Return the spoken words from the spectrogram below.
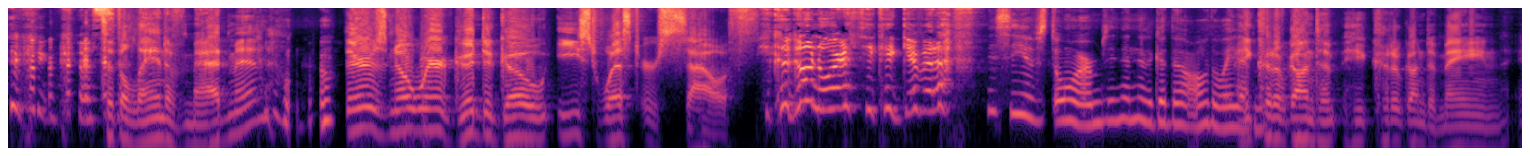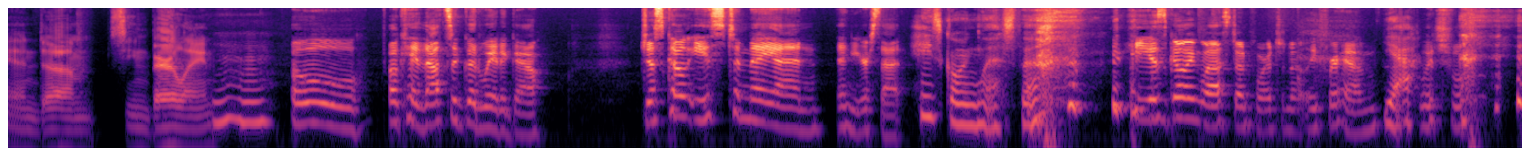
to the land of madmen? There's nowhere good to go east, west, or south. he could go north. He could give it up. the Sea of Storms, and then they go all the way. He could have gone to he could have gone to Mayene and um, seen Berelain. hmm Oh, okay, that's a good way to go. Just go east to Mayene, and you're set. He's going west though. He is going west, unfortunately for him. Yeah. which will,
